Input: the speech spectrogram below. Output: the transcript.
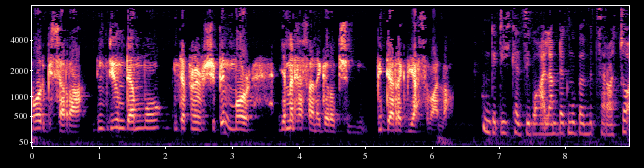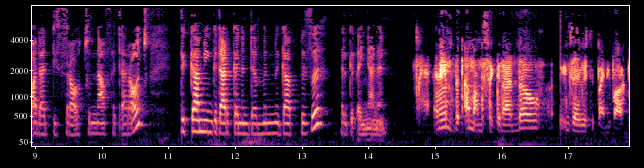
more ቢሰራ እንዲሁም ደግሞ entrepreneurship ን more የመነሳሳ ነገሮች ቢደረግ ብዬ አስባለሁ። እንግዲህ ከዚህ በኋላም ደግሞ በምትሰራቸው አዳዲስ ስራዎችና ፈጠራዎች ድጋሚ እንግዳ አድርገን እንደምንጋብዝህ እርግጠኛ ነን። እኔም በጣም አመሰግናለሁ። እግዚአብሔር ይባርክ።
